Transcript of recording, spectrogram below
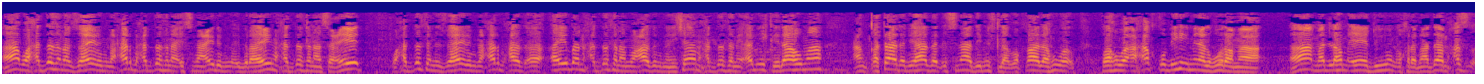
ها وحدثنا زهير بن حرب حدثنا إسماعيل بن إبراهيم حدثنا سعيد وحدثني زهير بن حرب أيضا حدثنا معاذ بن هشام حدثني أبي كلاهما عن قتادة بهذا الإسناد مثله وقال هو فهو أحق به من الغرماء. ها من لهم إيه ديون أخرى ما دام حصل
